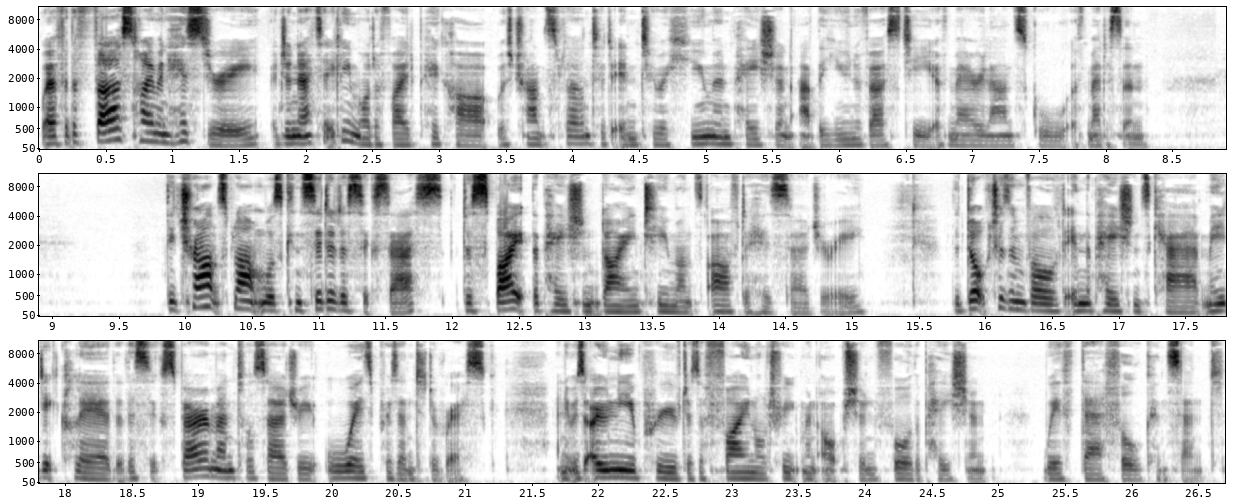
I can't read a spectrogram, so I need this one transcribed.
where for the first time in history, a genetically modified pig heart was transplanted into a human patient at the University of Maryland School of Medicine. The transplant was considered a success, despite the patient dying two months after his surgery. The doctors involved in the patient's care made it clear that this experimental surgery always presented a risk, and it was only approved as a final treatment option for the patient with their full consent.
